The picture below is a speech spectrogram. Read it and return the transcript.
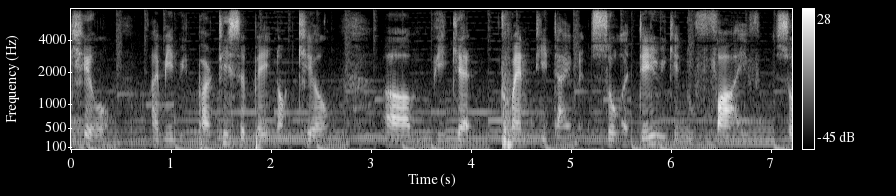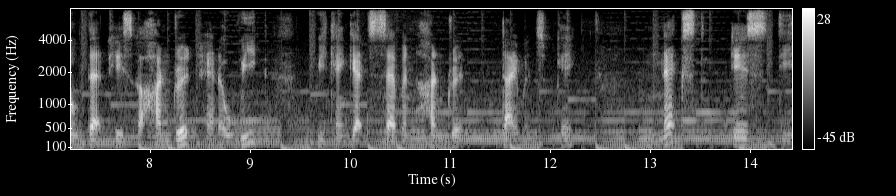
kill I mean we participate not kill um, we get 20 diamonds. So a day we can do 5 so that is a hundred and a week we can get 700 diamonds okay? Next is the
